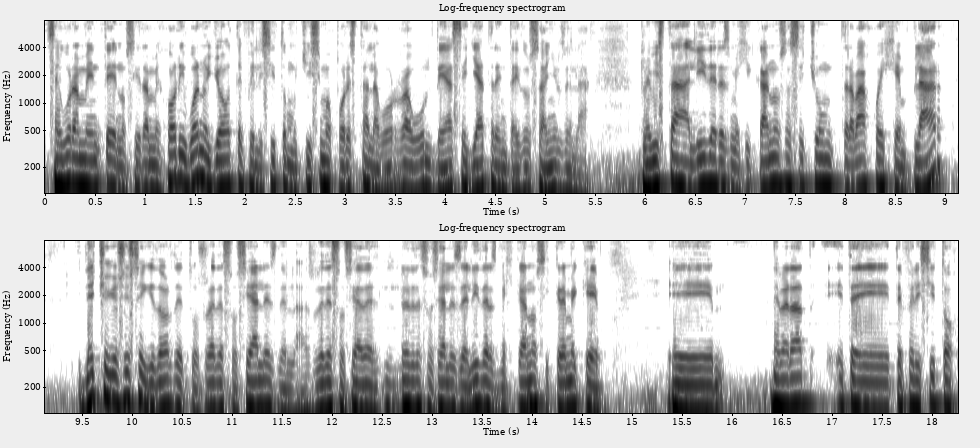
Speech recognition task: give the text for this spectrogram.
seguramente nos irá mejor. Y bueno, yo te felicito muchísimo por esta labor, Raúl, de hace ya 32 años de la revista Líderes Mexicanos. Has hecho un trabajo ejemplar. De hecho, yo soy seguidor de tus redes sociales, de las redes sociales, redes sociales de líderes mexicanos y créeme que eh, de verdad, eh, te, felicito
